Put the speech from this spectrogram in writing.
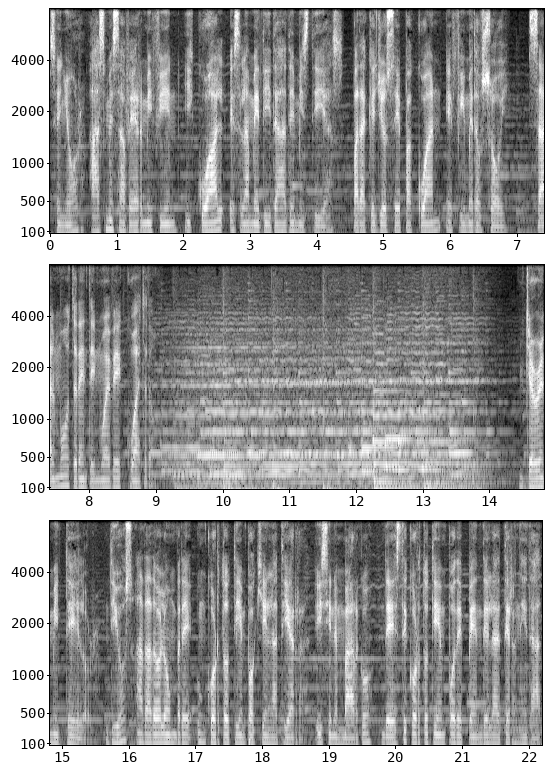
Señor, hazme saber mi fin y cuál es la medida de mis días, para que yo sepa cuán efímero soy. Salmo 39, 4. Jeremy Taylor, Dios ha dado al hombre un corto tiempo aquí en la tierra, y sin embargo, de este corto tiempo depende la eternidad.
